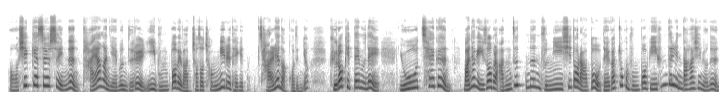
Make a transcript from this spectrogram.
어, 쉽게 쓸 수 있는 다양한 예문들을 이 문법에 맞춰서 정리를 되게 잘 해놨거든요. 그렇기 때문에 요 책은 만약에 이 수업을 안 듣는 분이시더라도 내가 조금 문법이 흔들린다 하시면은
